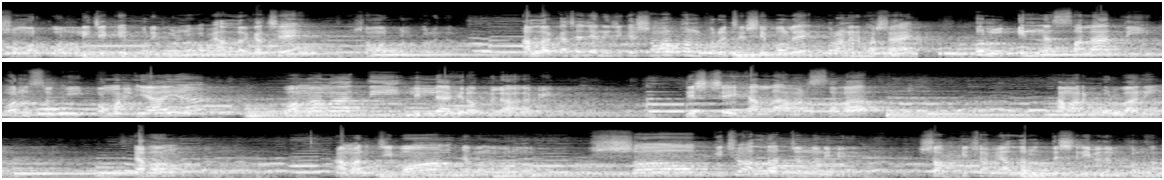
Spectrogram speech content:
আত্মসমর্পণ নিজেকে পরিপূর্ণভাবে আল্লাহর কাছে সমর্পণ করে দাও আল্লাহর কাছে যে নিজেকে সমর্পণ করেছে, সে বলে কোরআনের ভাষায়, কুল ইন্না সালাতি নিশ্চয়ই আল্লাহ, আমার সালাত, আমার কোরবানি এবং আমার জীবন এবং আমার মন সব কিছু আল্লাহর জন্য নিবেদন। সব কিছু আমি আল্লাহর উদ্দেশ্যে নিবেদন করলাম।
